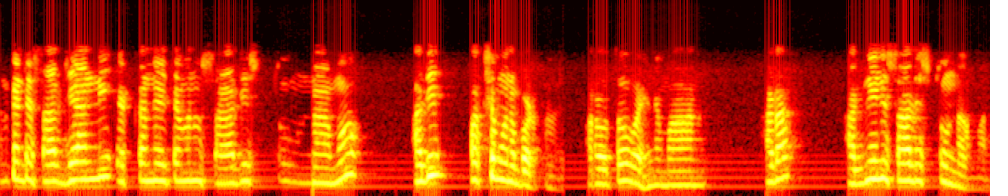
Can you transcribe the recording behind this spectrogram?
ఎందుకంటే సాధ్యాన్ని ఎక్కడనైతే మనం సాధిస్తూ ఉన్నామో అది పక్షమనబడుతుంది పర్వతో వహినమాన్. అక్కడ అగ్నిని సాధిస్తున్నాం మనం.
